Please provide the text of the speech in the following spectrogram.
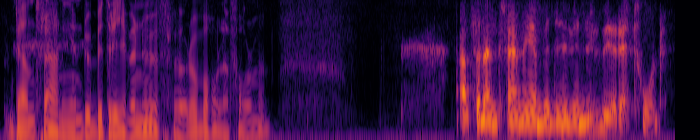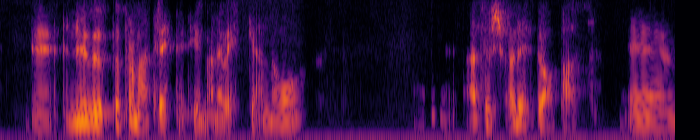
den träningen du bedriver nu för att behålla formen? Alltså den träning jag bedriver nu är rätt hård. Eh, nu är vi uppe på de här 30 timmarna i veckan och alltså kör ett bra pass. Eh,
